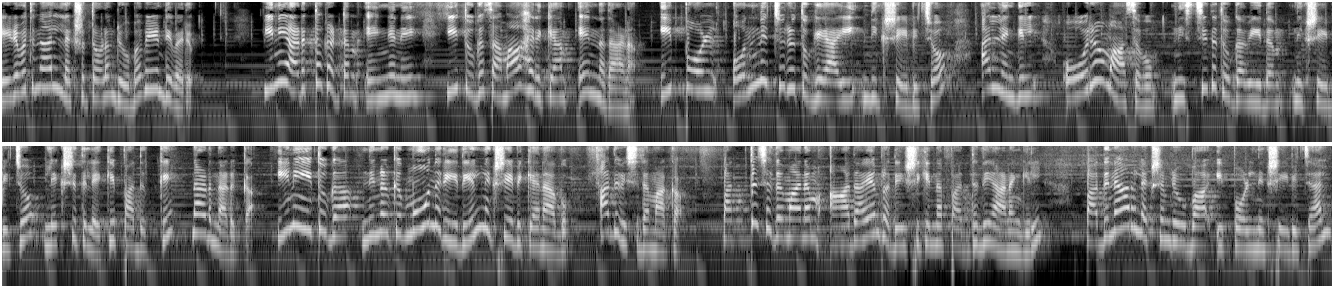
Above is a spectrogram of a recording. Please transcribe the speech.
എഴുപത്തിനാല് ലക്ഷത്തോളം രൂപ വേണ്ടിവരും. ഇനി അടുത്ത ഘട്ടം എങ്ങനെ ഈ തുക സമാഹരിക്കാം എന്നതാണ്. ഇപ്പോൾ ഒന്നിച്ചൊരു തുകയായി നിക്ഷേപിച്ചോ അല്ലെങ്കിൽ ഓരോ മാസവും നിശ്ചിത തുക വീതം നിക്ഷേപിച്ചോ ലക്ഷ്യത്തിലേക്ക് പതുക്കെ നടന്നെടുക്കാം. ഇനി ഈ തുക നിങ്ങൾക്ക് മൂന്ന് രീതിയിൽ നിക്ഷേപിക്കാനാകും. അത് വിശദമാക്കാം. പത്ത് ശതമാനം ആദായം പ്രതീക്ഷിക്കുന്ന പദ്ധതിയാണെങ്കിൽ പതിനാറ് ലക്ഷം രൂപ ഇപ്പോൾ നിക്ഷേപിച്ചാൽ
